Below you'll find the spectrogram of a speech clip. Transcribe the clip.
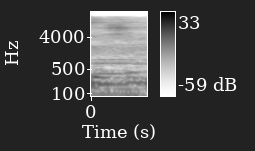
Jesus.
